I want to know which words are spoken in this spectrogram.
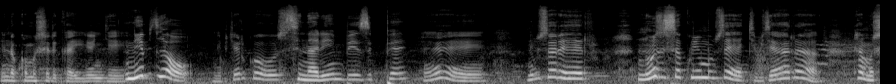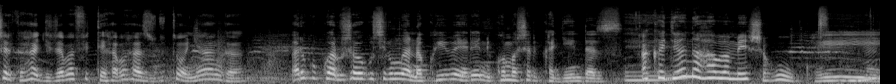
ni nako amashereka yiyongera. Nibyo? Nibyo rwose. Sinari mbizi pe. Nibyo rero. Ntuzi se ko iyo umubyeyi akibyara? Nta mashereka ahagije aba afite haba haza udutonyanga. Ariko uko arushaho gushyira umwana ku ibere niko amashereka agenda aza akagira n'aho aba menshi ahubwo. Hey,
